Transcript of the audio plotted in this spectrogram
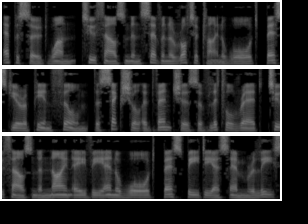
Episode 1 2007 Eroticline Award, Best European Film The Sexual Adventures of Little Red 2009 AVN Award, Best BDSM Release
